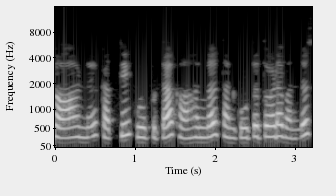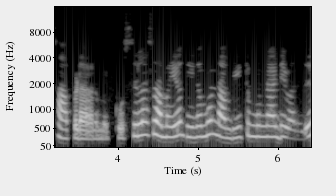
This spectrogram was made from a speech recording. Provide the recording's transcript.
கான்னு கத்தி கூப்பிட்டா காகங்கள் தன் கூட்டத்தோட வந்து சாப்பிட ஆரம்பிக்கும். சில சமயம் தினமும் நம் வீட்டு முன்னாடி வந்து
